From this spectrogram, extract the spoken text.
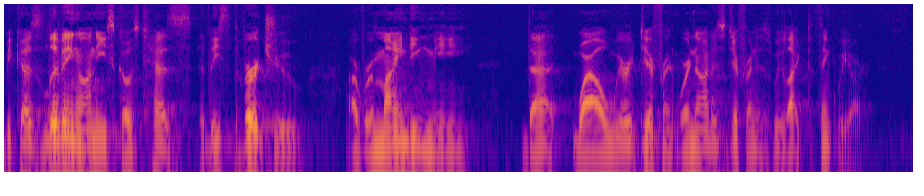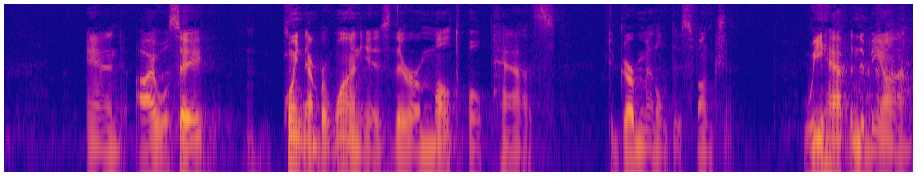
because living on the East Coast has at least the virtue of reminding me that while we're different, we're not as different as we like to think we are. And I will say, point number one is there are multiple paths to governmental dysfunction. We happen to be on,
